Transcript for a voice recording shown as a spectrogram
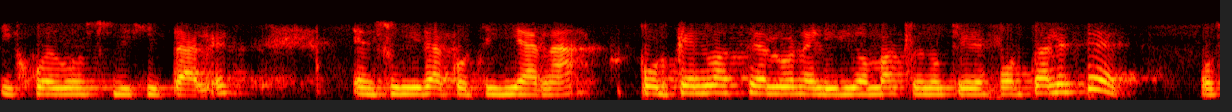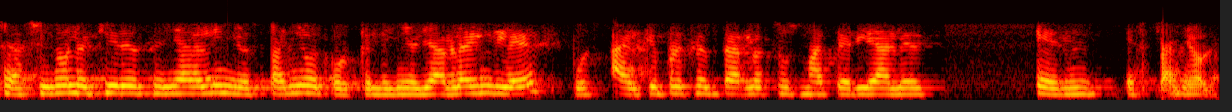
y juegos digitales en su vida cotidiana. ¿Por qué no hacerlo en el idioma que uno quiere fortalecer? O sea, si uno le quiere enseñar al niño español porque el niño ya habla inglés, pues hay que presentarle estos materiales en español.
